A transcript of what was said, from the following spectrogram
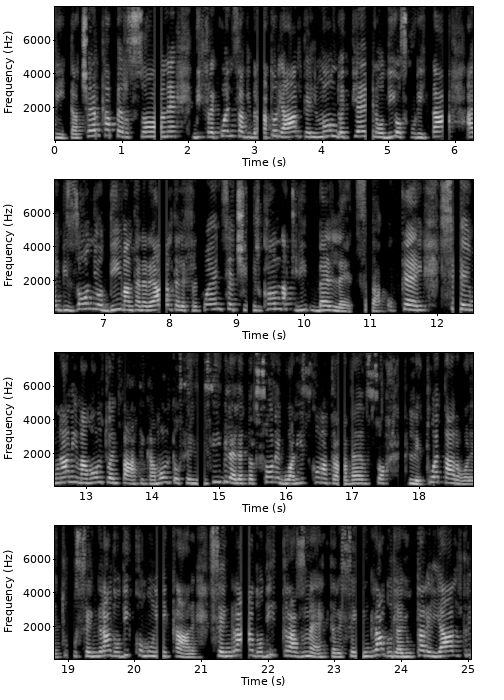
vita. Cerca persone di frequenza vibratoria alta. Il mondo è pieno di oscurità. Hai bisogno di mantenere alte le frequenze. Circondati di bellezza, ok? Sei un'anima molto empatica, molto sensibile. Le persone guariscono attraverso le tue parole. Tu sei in grado di comunicare, sei in grado di trasmettere, sei in grado di aiutare gli altri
